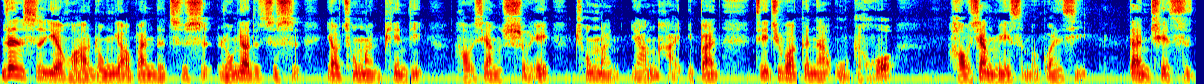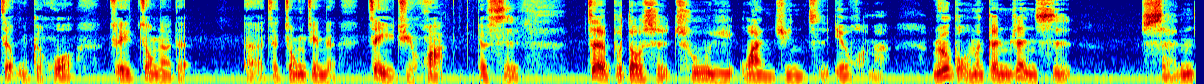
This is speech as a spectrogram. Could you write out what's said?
认识耶和华荣耀般的知识，荣耀的知识要充满遍地，好像水充满洋海一般。这句话跟他五个祸好像没什么关系，但却是这五个祸最重要的。呃，这中间的这一句话就是：这不都是出于万军之耶和华吗？如果我们更认识神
